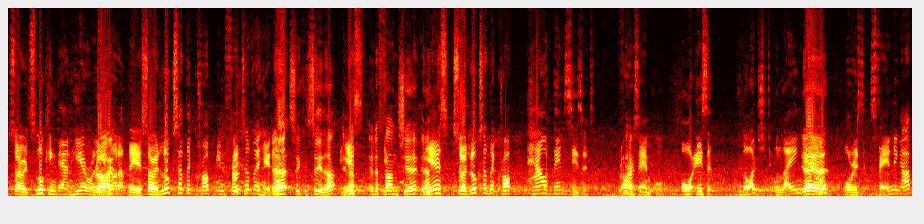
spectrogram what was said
So it's looking down here really, right. not up there. So it looks at the crop in front of the header. Yeah, so you can see that in yes. A, in a fan shape. Yeah. Yes, so it looks at the crop, how dense is it, for right. example? Or is it lodged or laying yeah, down, yeah. or is it standing up?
